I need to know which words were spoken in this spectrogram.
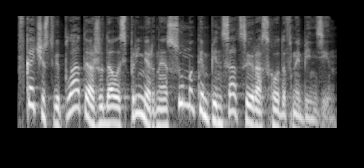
В качестве платы ожидалась примерная сумма компенсации расходов на бензин.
